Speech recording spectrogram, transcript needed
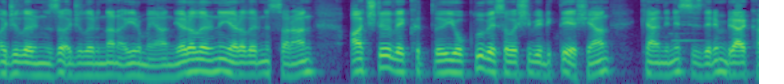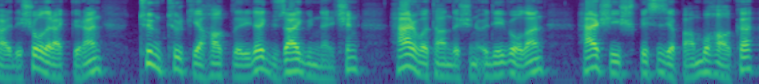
acılarınızı acılarından ayırmayan, yaralarını yaralarını saran, açlığı ve kıtlığı, yokluğu ve savaşı birlikte yaşayan, kendini sizlerin birer kardeşi olarak gören tüm Türkiye halklarıyla güzel günler için her vatandaşın ödevi olan her şeyi şüphesiz yapan bu halka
